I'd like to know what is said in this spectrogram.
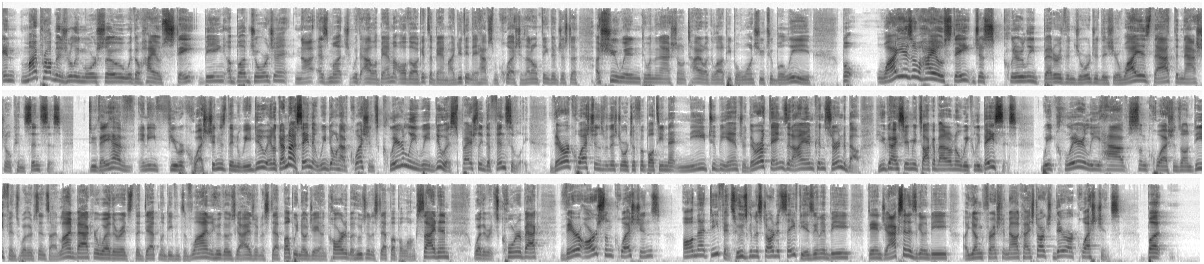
And my problem is really more so with Ohio State being above Georgia, not as much with Alabama, although I'll get to Bama. I do think they have some questions. I don't think they're just a, a shoe in to win the national title like a lot of people want you to believe. But why is Ohio State just clearly better than Georgia this year? Why is that the national consensus? Do they have any fewer questions than we do? And look, I'm not saying that we don't have questions. Clearly, we do, especially defensively. There are questions for this Georgia football team that need to be answered. There are things that I am concerned about. You guys hear me talk about it on a weekly basis we clearly have some questions on defense, whether it's inside linebacker, whether it's the depth on the defensive line and who those guys are going to step up. We know Jalen Carter, but who's going to step up alongside him, whether it's cornerback. There are some questions on that defense. Who's going to start at safety? Is it going to be Dan Jackson? Is it going to be a young freshman Malaki Starks? There are questions. But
